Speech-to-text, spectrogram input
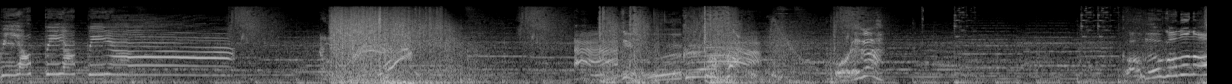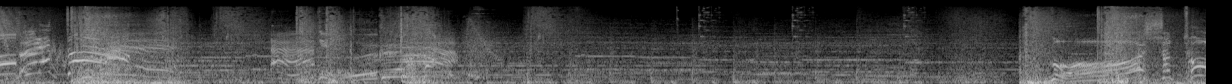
ピヨピヨピヨあー。デューク俺がゴムゴムのブレッーデュークボーショット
